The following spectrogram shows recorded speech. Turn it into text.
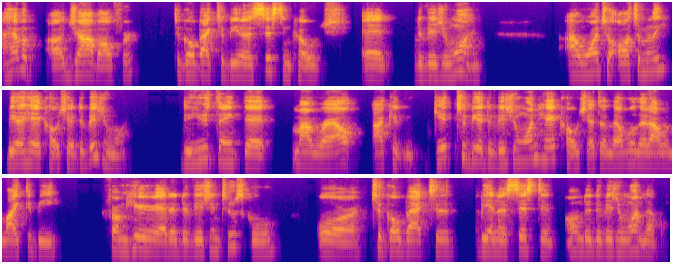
"I have a, a job offer to go back to be an assistant coach at Division One. I. I want to ultimately be a head coach at Division One. Do you think that my route, I could get to be a Division One head coach at the level that I would like to be from here at a Division two school, or to go back to being an assistant on the Division One level.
